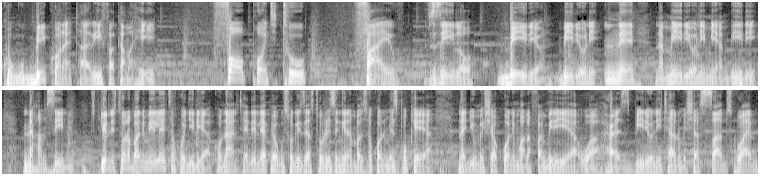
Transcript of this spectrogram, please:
kugubikwa na taarifa kama hii 4.250 bilioni bilioni 4 na milioni 250. Hiyo ni stori ambayo nimeileta kwa ajili yako, na nitaendelea pia kusogezea stories zingine ambazo zitakuwa nimezipokea. Najua umeshakuwa ni mwanafamilia wa Has Billion, tayari umesha subscribe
